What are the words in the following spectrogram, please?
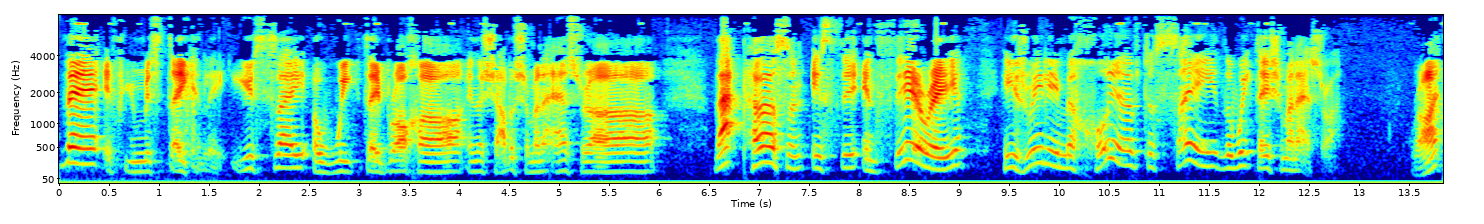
There, if you mistakenly, you say a weekday bracha in the Shabbos Shemana Esra, that person is, the, in theory, he's really mechuyev to say the weekday Shemana Esra. Right?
